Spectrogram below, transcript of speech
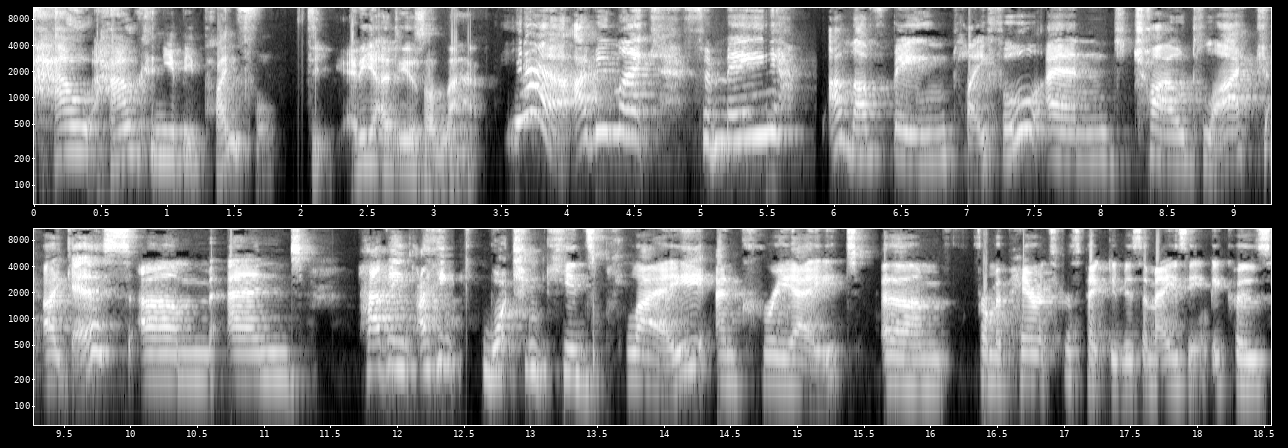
how how can you be playful? Any ideas on that? Yeah, I mean, like for me, I love being playful and childlike, I guess. Um, and having, I think, watching kids play and create um, from a parent's perspective is amazing because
